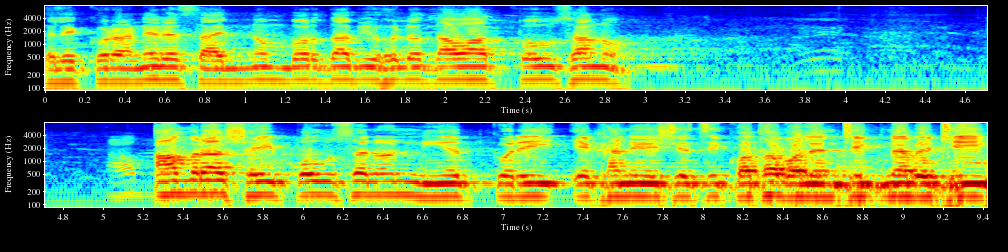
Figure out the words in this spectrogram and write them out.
তাহলে কোরআনের চার নম্বর দাবি হলো দাওয়াত পৌঁছানো। আমরা সেই পৌঁছানোর নিয়ত করেই এখানে এসেছি। কথা বলেন ঠিক না ঠিক?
